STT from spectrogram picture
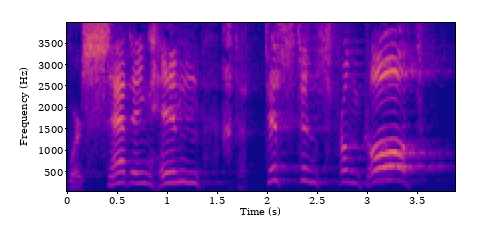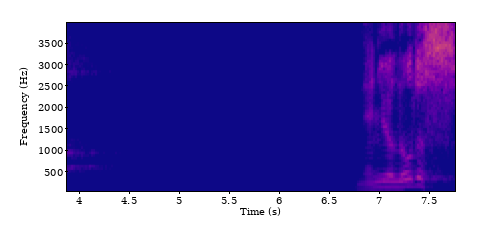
were setting him at a distance from God. And then you'll notice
